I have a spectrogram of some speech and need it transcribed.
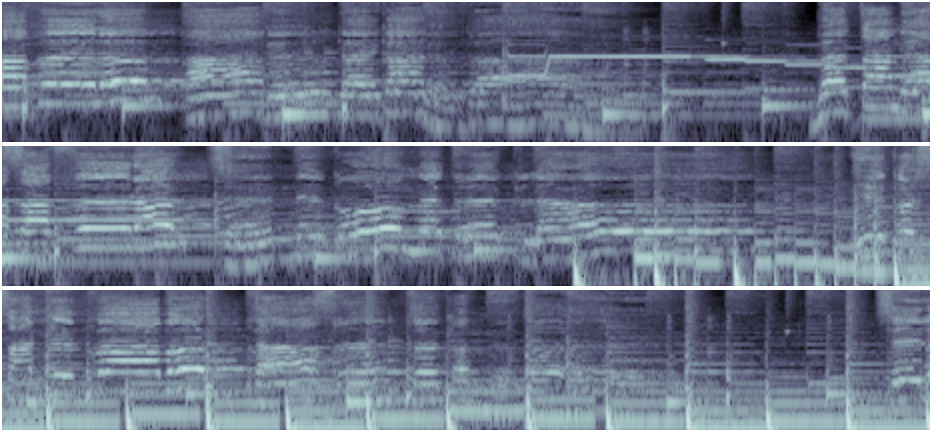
ዛፍንም አግዳይ ካገዳይ በጣም ያሳፍራል ስንቆም መድረክ ላይ። ይቅር ሳንባበር ታስረን ተቀምጠን። ስለ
